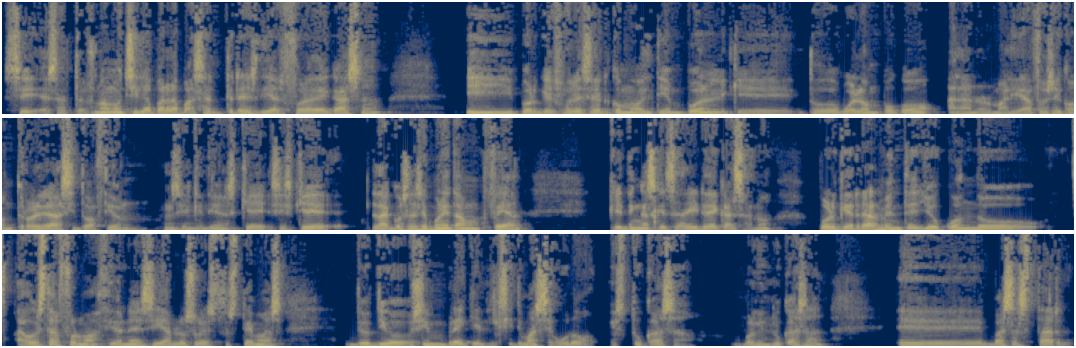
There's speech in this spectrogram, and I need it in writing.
Sí, exacto. Es una mochila para pasar tres días fuera de casa y porque suele ser como el tiempo en el que todo vuela un poco a la normalidad o se controle la situación. Si es que tienes que, si es que la cosa se pone tan fea que tengas que salir de casa, ¿no? Porque realmente yo cuando hago estas formaciones y hablo sobre estos temas, yo digo siempre que el sitio más seguro es tu casa. Porque en tu casa eh, vas a estar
